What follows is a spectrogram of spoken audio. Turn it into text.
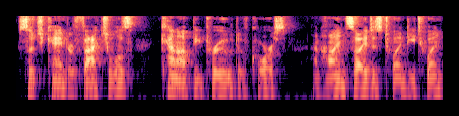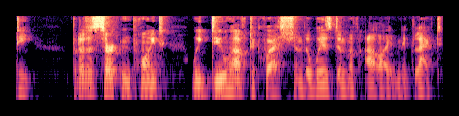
Such counterfactuals cannot be proved, of course, and hindsight is 2020, but at a certain point we do have to question the wisdom of Allied neglect.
